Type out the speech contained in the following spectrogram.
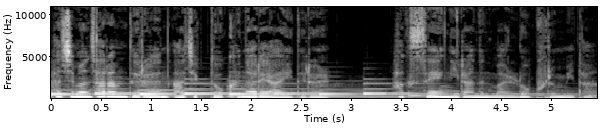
하지만 사람들은 아직도 그날의 아이들을 학생이라는 말로 부릅니다.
